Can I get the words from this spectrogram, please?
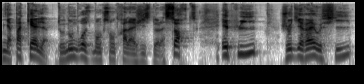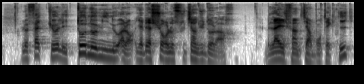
Il n'y a pas qu'elle, de nombreuses banques centrales agissent de la sorte. Et puis, je dirais aussi le fait que les taux nominaux, alors il y a bien sûr le soutien du dollar, Là, il fait un petit rebond technique,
